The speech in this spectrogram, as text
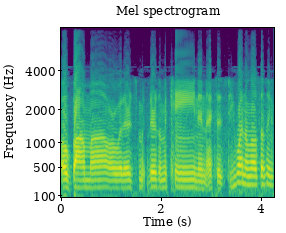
Obama or whether it's there's a McCain. And I says, do you want to know something?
